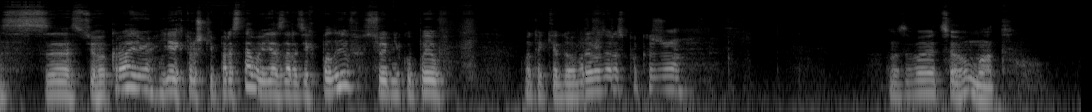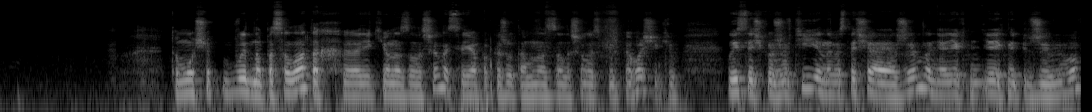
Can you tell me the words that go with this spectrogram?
з цього краю. Я їх трошки переставив, я зараз їх полив. Сьогодні купив отаке добре, зараз покажу. Називається гумат. Тому що видно по салатах, е, які у нас залишилися, я покажу, там у нас залишилось кілька горщиків. Листячко жовтіє, не вистачає живлення, я їх, я їх не підживлював.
